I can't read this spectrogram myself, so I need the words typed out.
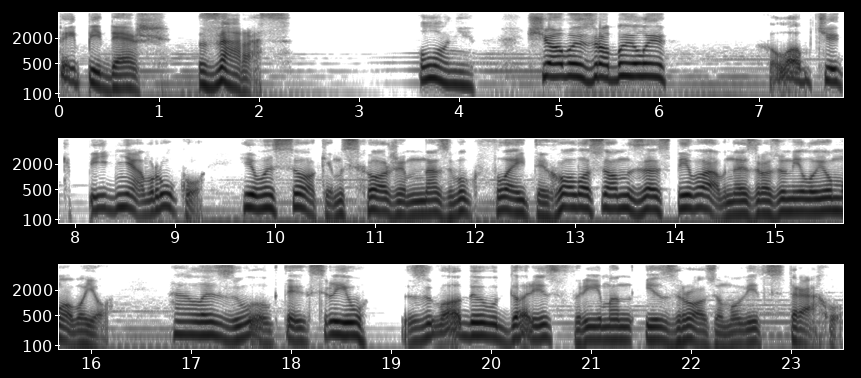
Ти підеш зараз. Лоні, що ви зробили? Хлопчик підняв руку і високим, схожим на звук флейти, голосом заспівав незрозумілою мовою. Але звук тих слів зводив Доріс Фріман із розуму від страху.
